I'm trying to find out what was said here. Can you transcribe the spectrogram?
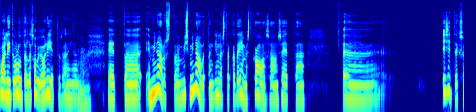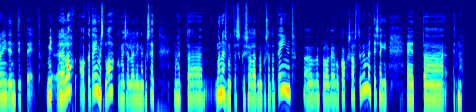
valid oludele sobiva riietuse nii-öelda mm. -hmm. et äh, minu arust, mis mina võtan kindlasti akadeemiast kaasa, on see, et äh, esiteks on identiteet. Äh, lah-, akadeemiast lahkumisel oli nagu see, et noh, et äh, mõnes mõttes, kui sa oled nagu seda teinud, äh, võib-olla peaaegu kaks aastakümmet isegi, et, et noh,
